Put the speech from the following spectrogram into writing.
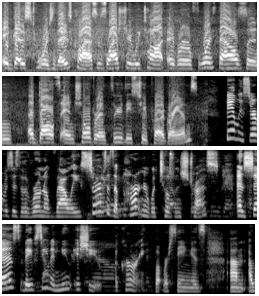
it goes towards those classes. Last year we taught over 4,000 adults and children through these two programs. Family Services of the Roanoke Valley serves as a partner with Children's Trust and says they've seen a new issue occurring. What we're seeing is um, a,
